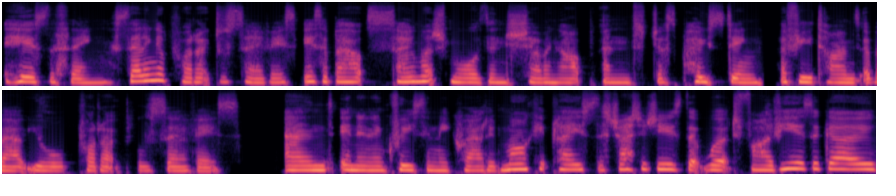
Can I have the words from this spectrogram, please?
here's the thing selling a product or service is about so much more than showing up and just posting a few times about your product or service. And in an increasingly crowded marketplace, the strategies that worked five years ago,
